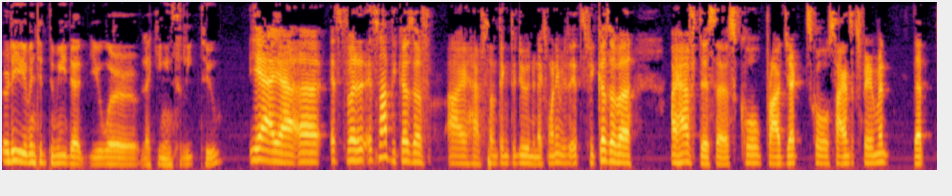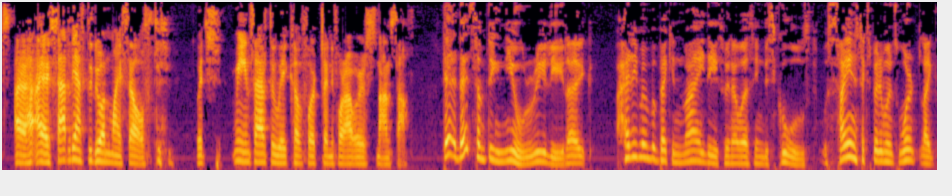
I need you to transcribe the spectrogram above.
earlier you mentioned to me that you were lacking in sleep too. Yeah, yeah. Uh, it's but it's not because of I have something to do in the next morning. It's because of a I have this uh, school project, school science experiment that I, I sadly have to do on myself, which means I have to wake up for 24 hours nonstop. That that's something new, really. Like I remember back in my days when I was in the schools, science experiments weren't like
